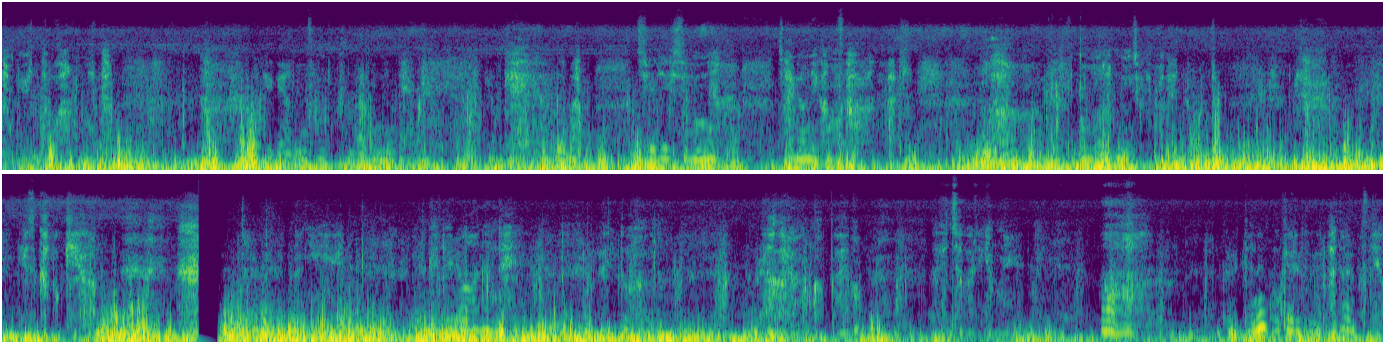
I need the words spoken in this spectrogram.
담겨 있다고 합니다. 되게 인상 깊은 말이 있는데 이렇게 내가 즐길 수 있는 자연에 감사하라는 말이 와, 너무 감동적인 말이었던 것 같아요. 그래서 계속 가볼게요. 아니 이렇게 내려가는데 왜 또 올라가라는 걸까요? 아, 미쳐버리겠네. 아 그럴 때는 고개를 돌려 바다를 보세요.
